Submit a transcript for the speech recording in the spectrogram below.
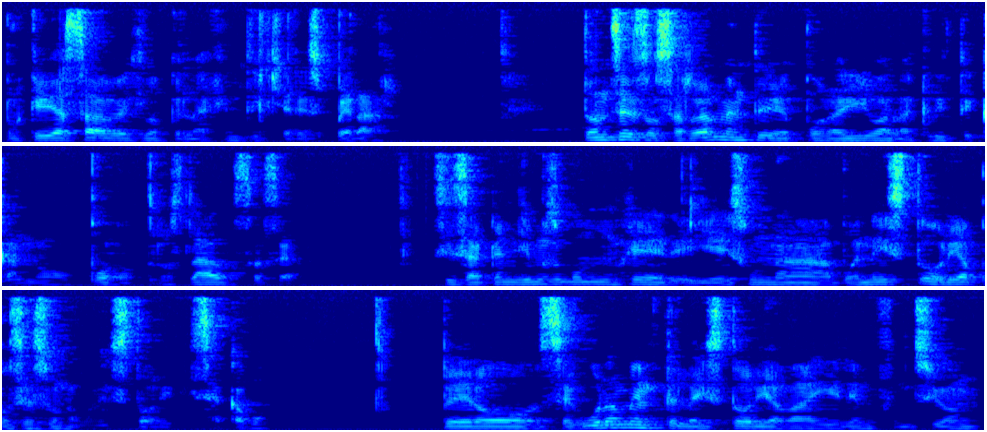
porque ya sabes lo que la gente quiere esperar. Entonces, o sea, realmente por ahí va la crítica, no por otros lados, o sea, si sacan James Bond mujer y es una buena historia, pues es una buena historia y se acabó. Pero seguramente la historia va a ir en función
